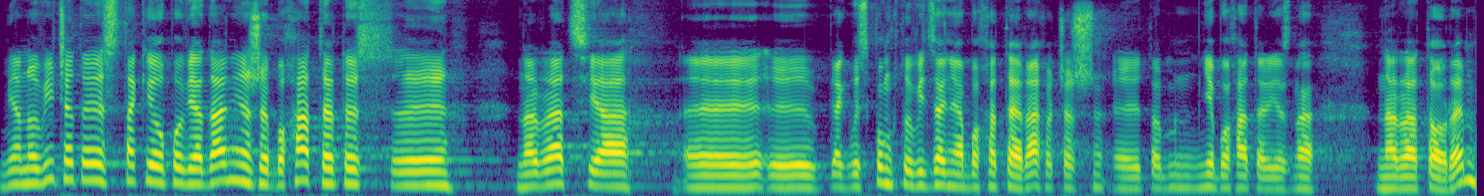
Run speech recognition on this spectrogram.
Mianowicie to jest takie opowiadanie, że bohater to jest e, narracja e, jakby z punktu widzenia bohatera, chociaż to nie bohater jest narratorem.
